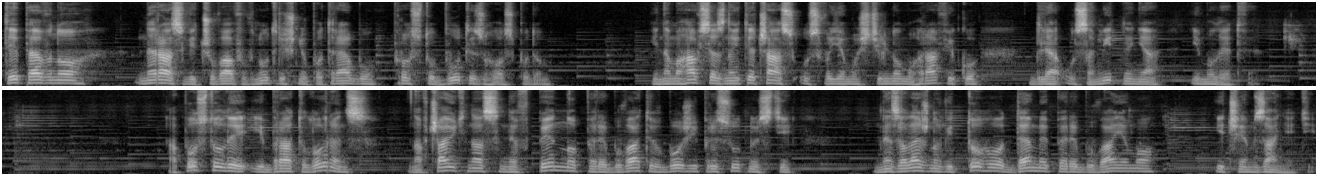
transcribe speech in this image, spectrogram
Ти, певно, не раз відчував внутрішню потребу просто бути з Господом і намагався знайти час у своєму щільному графіку для усамітнення і молитви. Апостоли і брат Лоренс навчають нас невпинно перебувати в Божій присутності, незалежно від того, де ми перебуваємо і чим зайняті.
